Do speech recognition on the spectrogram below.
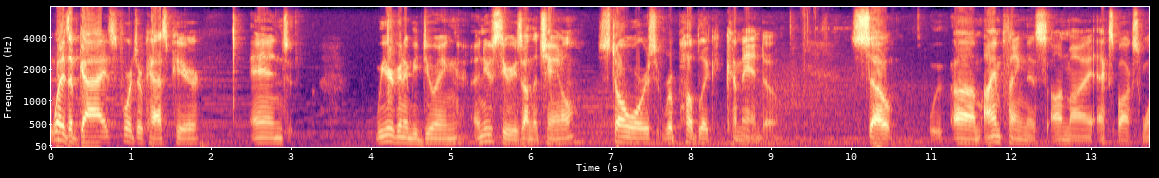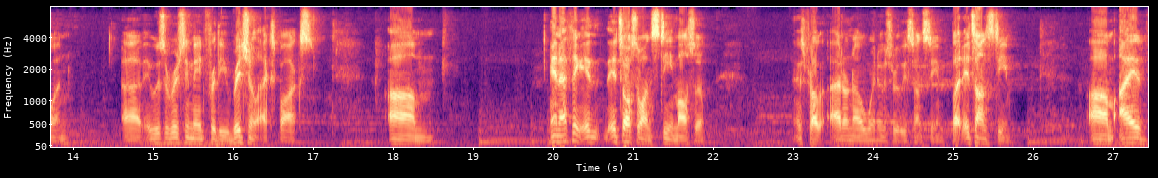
What is up guys, Forjocasp here, and we are going to be doing a new series on the channel, Star Wars Republic Commando. So, um, I'm playing this on my Xbox One. Uh, it was originally made for the original Xbox, um, and I think it, it's also on Steam also. It's probably, I don't know when it was released on Steam, but it's on Steam. Um, I've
